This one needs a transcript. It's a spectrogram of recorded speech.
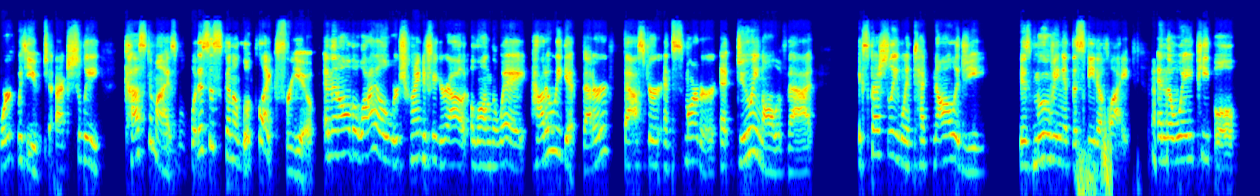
work with you to actually customize well, what is this going to look like for you? And then all the while we're trying to figure out along the way how do we get better faster and smarter at doing all of that especially when technology is moving at the speed of light. And the way people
